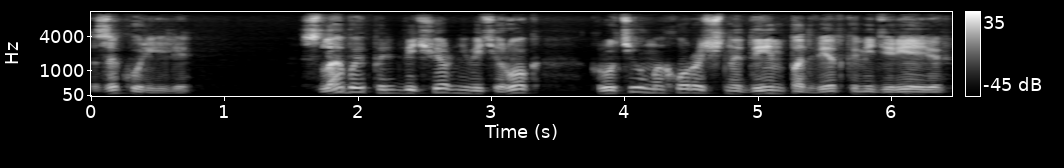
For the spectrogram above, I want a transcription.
Закурили. Слабый предвечерний ветерок крутил махорочный дым под ветками деревьев,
